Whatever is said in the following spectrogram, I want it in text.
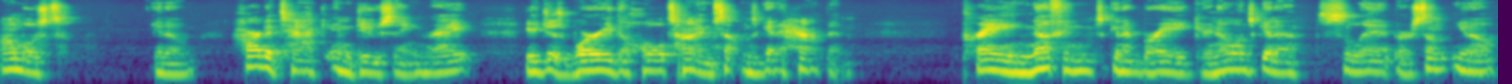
almost, you know, heart attack inducing, right? You're just worried the whole time something's going to happen. Praying nothing's going to break or no one's going to slip or some, you know,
